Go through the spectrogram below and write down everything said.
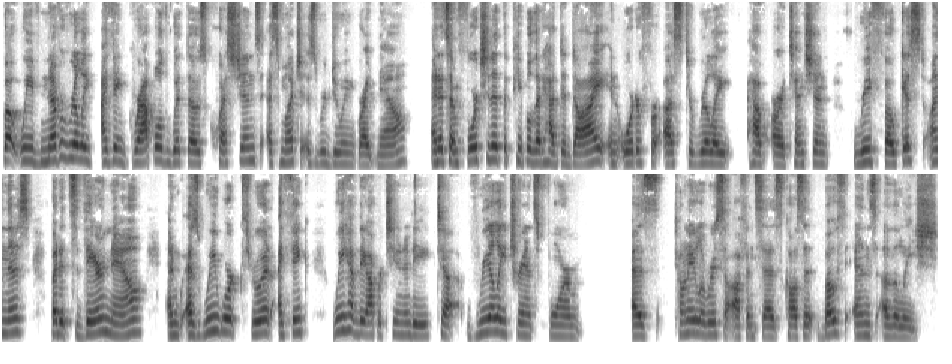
but we've never really, I think, grappled with those questions as much as we're doing right now. And it's unfortunate the people that had to die in order for us to really have our attention refocused on this, but it's there now. And as we work through it, I think we have the opportunity to really transform, as Tony LaRussa often says, calls it both ends of the leash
